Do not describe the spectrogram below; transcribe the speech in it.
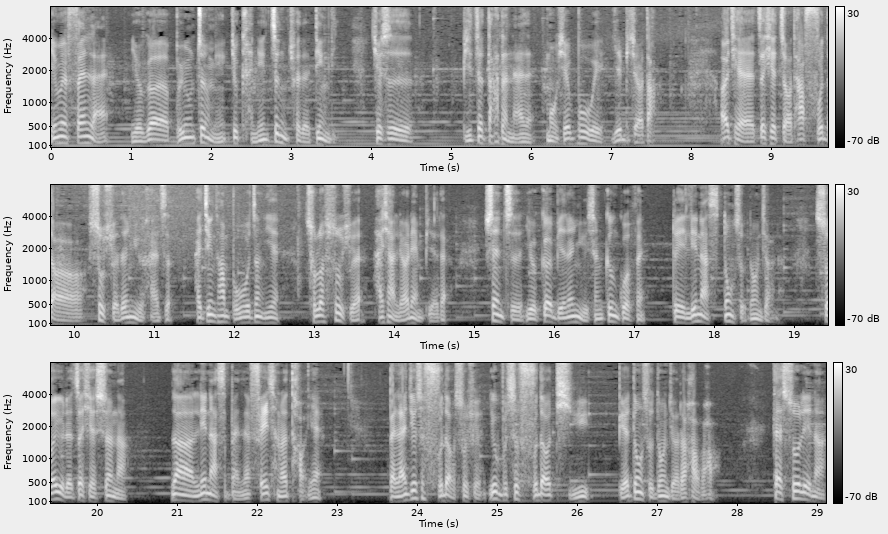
因为芬兰有个不用证明就肯定正确的定理。就是鼻子大的男人，某些部位也比较大，而且这些找他辅导数学的女孩子还经常不务正业，除了数学还想聊点别的，甚至有个别的女生更过分，对 Linus 动手动脚的。所有的这些事呢，让 Linus 本人非常的讨厌。本来就是辅导数学，又不是辅导体育，别动手动脚的好不好？在书里呢，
